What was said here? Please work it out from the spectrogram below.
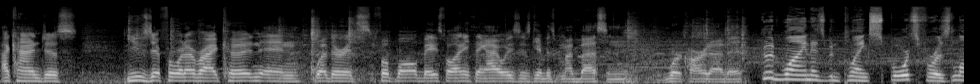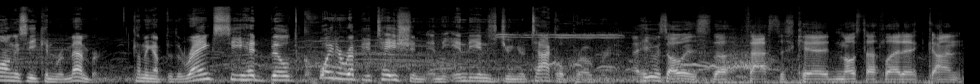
I kind of just used it for whatever I could, and whether it's football, baseball, anything, I always just give it my best and work hard at it. Goodwine has been playing sports for as long as he can remember. Coming up through the ranks, he had built quite a reputation in the Indians junior tackle program. He was always the fastest kid, most athletic on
